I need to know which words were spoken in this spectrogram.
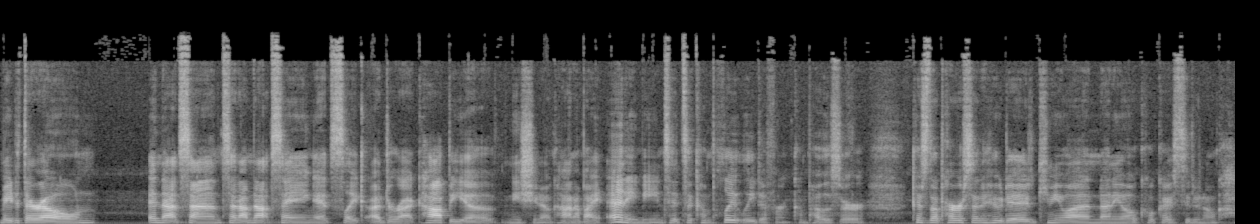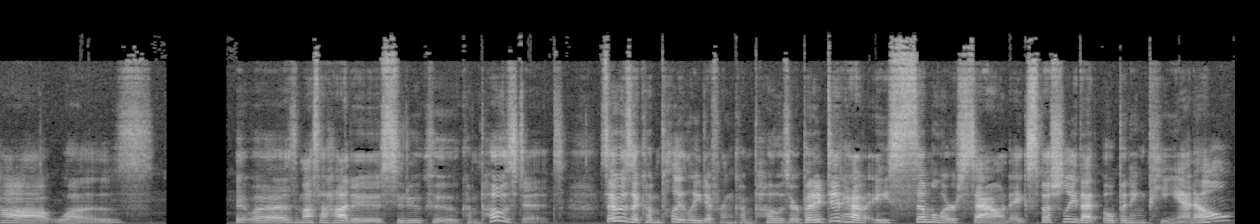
made it their own in that sense. And I'm not saying it's like a direct copy of Nishino Kana by any means. It's a completely different composer. Because the person who did Kimi wa Nani o Kokai Suru no Ka was it was Masaharu Suruku composed it. So it was a completely different composer, but it did have a similar sound, especially that opening piano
